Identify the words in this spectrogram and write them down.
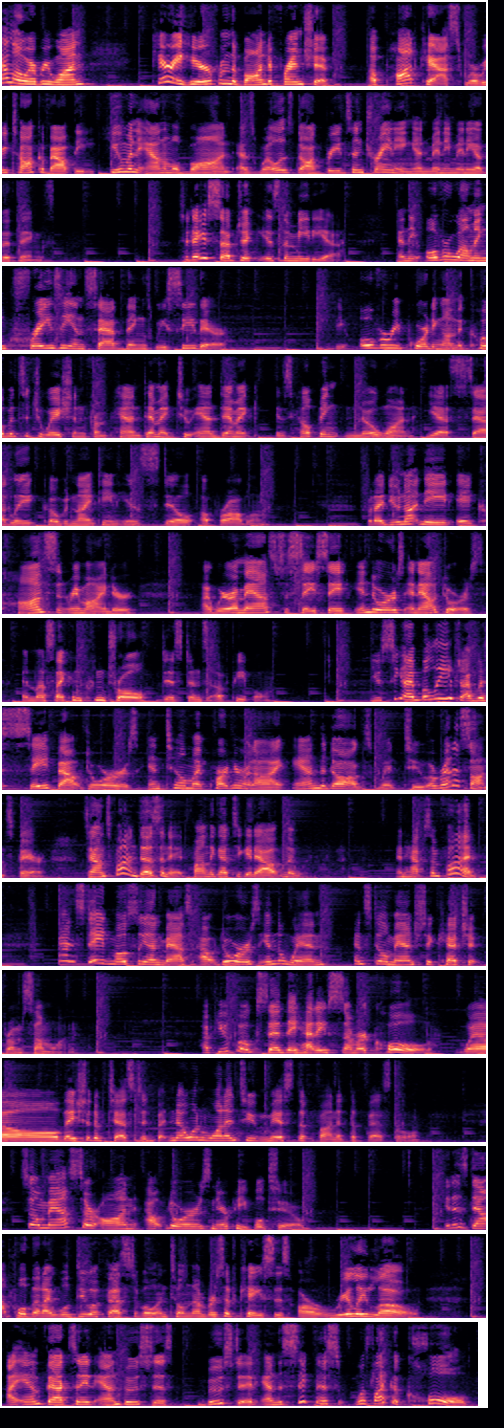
Hello, everyone. Kerri here from the Bond of Friendship, a podcast where we talk about the human animal bond as well as dog breeds and training and many, many other things. Today's subject is the media and the overwhelming, crazy, and sad things we see there. The over-reporting on the COVID situation from pandemic to endemic is helping no one. Yes, sadly, COVID 19 is still a problem but I do not need a constant reminder. I wear a mask to stay safe indoors and outdoors unless I can control distance of people. You see, I believed I was safe outdoors until my partner and I and the dogs went to a Renaissance fair. Sounds fun, doesn't it? Finally got to get out the, and have some fun. And stayed mostly unmasked outdoors in the wind and still managed to catch it from someone. A few folks said they had a summer cold, well, they should have tested, but no one wanted to miss the fun at the festival. So masks are on outdoors near people too. It is doubtful that I will do a festival until numbers of cases are really low. I am vaccinated and boosted, boosted, and the sickness was like a cold.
